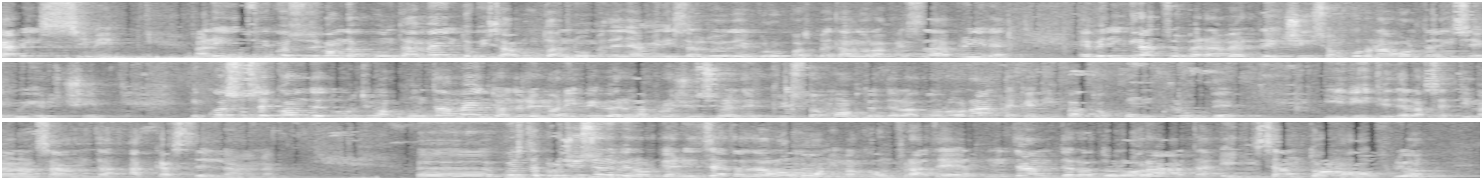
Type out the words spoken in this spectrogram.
Carissimi, all'inizio di questo secondo appuntamento vi saluto a nome degli amministratori del gruppo aspettando la festa d'aprile e vi ringrazio per aver deciso ancora una volta di seguirci. In questo secondo ed ultimo appuntamento andremo a rivivere la processione del Cristo morto e della Dolorata che di fatto conclude i riti della settimana santa a Castellana. Uh, questa processione viene organizzata dall'omonima confraternita della Dolorata e di Santo Onofrio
